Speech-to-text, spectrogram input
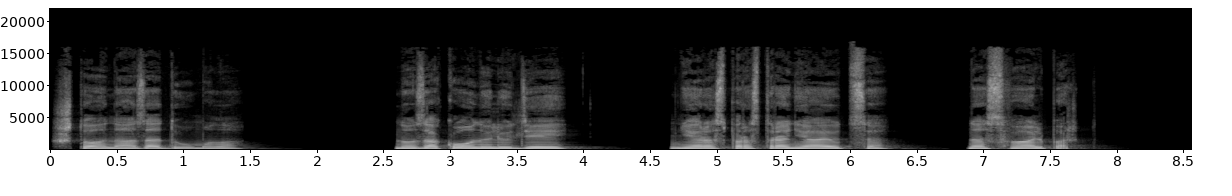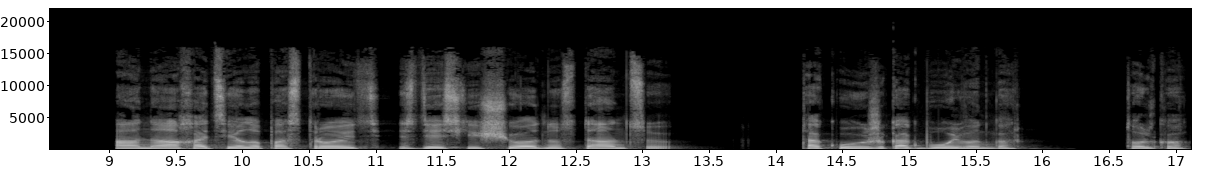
что она задумала. но законы людей не распространяются на Свальбард. Она хотела построить здесь еще одну станцию, такую же, как Больвангар, только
